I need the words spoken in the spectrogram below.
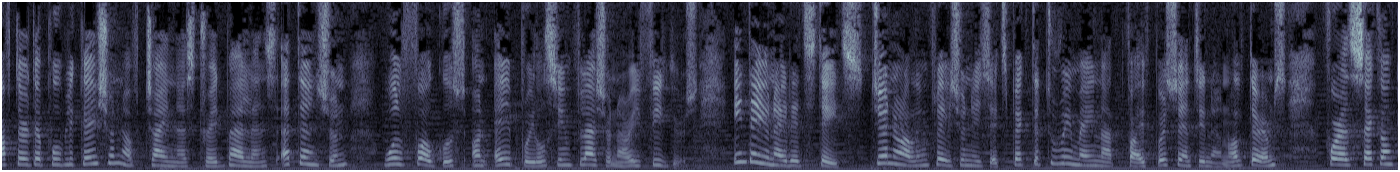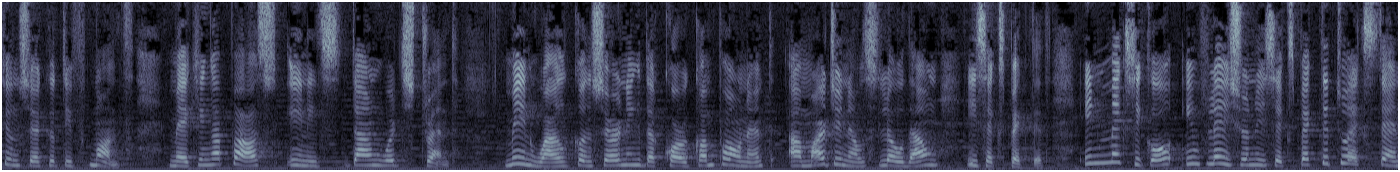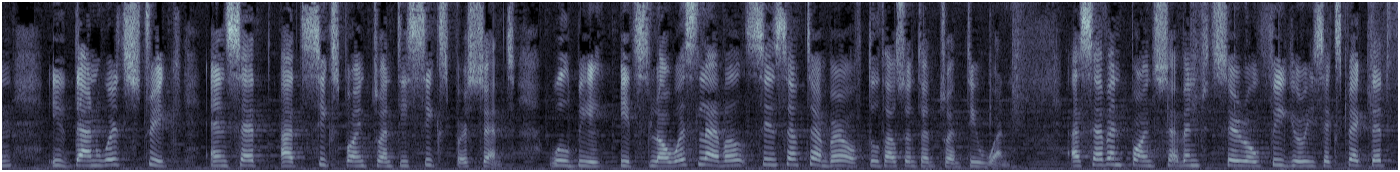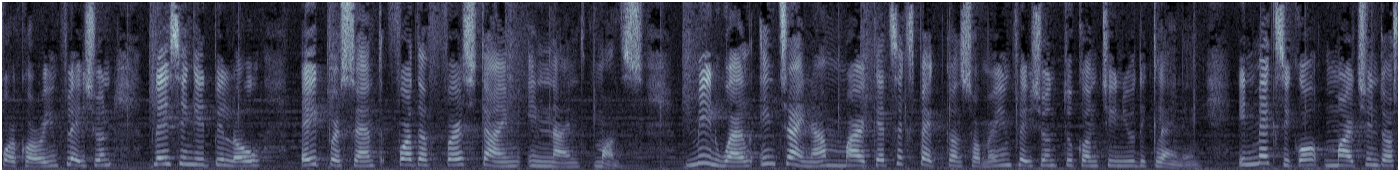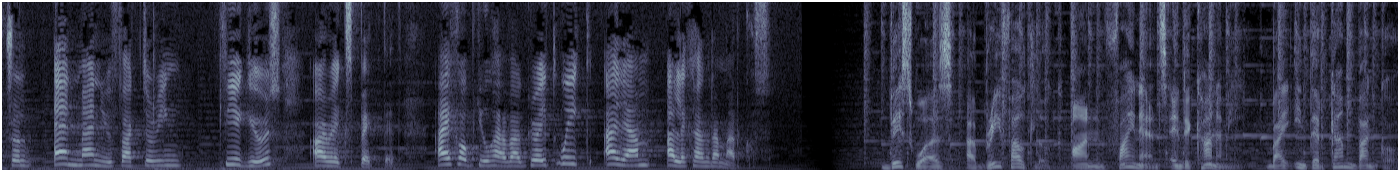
After the publication of China's trade balance, attention will focus on April's inflationary figures. In the United States, general inflation is expected to remain at 5% in annual terms for a second consecutive month, making a pause in its downward trend. Meanwhile, concerning the core component, a marginal slowdown is expected. In Mexico, inflation is expected to extend its downward streak and set at 6.26%, will be its lowest level since September of 2021. A 7.70 figure is expected for core inflation, placing it below 8% for the first time in nine months. Meanwhile, in China, markets expect consumer inflation to continue declining. In Mexico, March industrial and manufacturing figures are expected. I hope you have a great week. I am Alejandra Marcos. This was a brief outlook on finance and economy by Intercam Banco.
